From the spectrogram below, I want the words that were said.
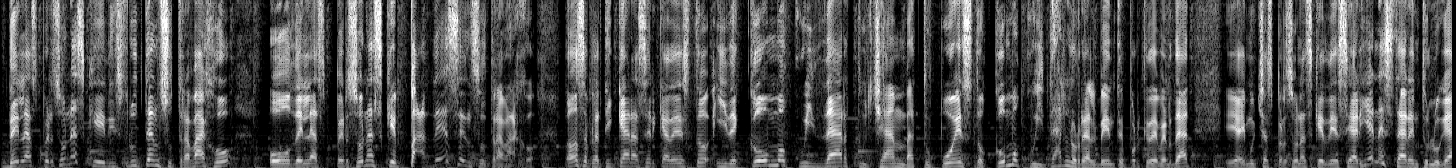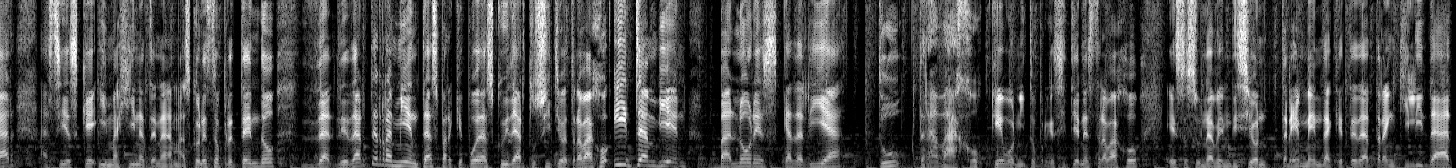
¿De las personas que disfrutan su trabajo o de las personas que padecen su trabajo? Vamos a platicar acerca de esto y de cómo cuidar tu chamba, tu puesto, cómo cuidarlo realmente, porque de verdad eh, hay muchas personas que desearían estar en tu lugar, así es que imagínate nada más. Con esto pretendo de darte herramientas para que puedas cuidar tu sitio de trabajo y también valores cada día tu trabajo. Qué bonito, porque si tienes trabajo, eso es una bendición tremenda que te da tranquilidad,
